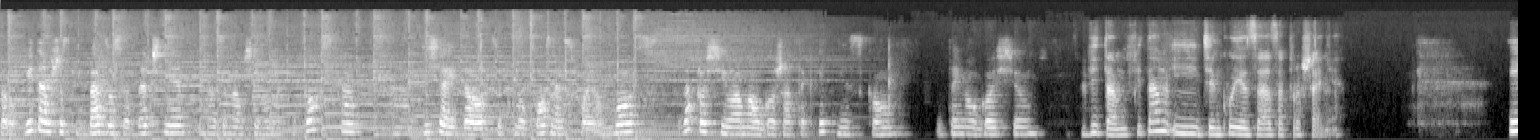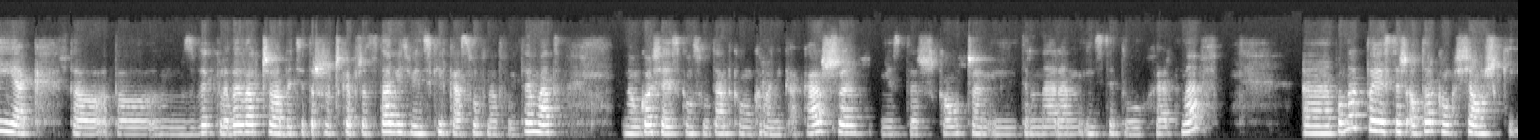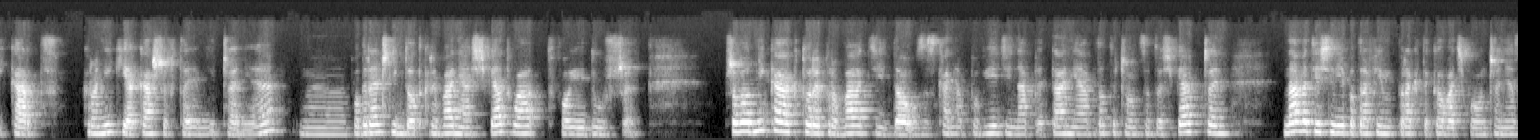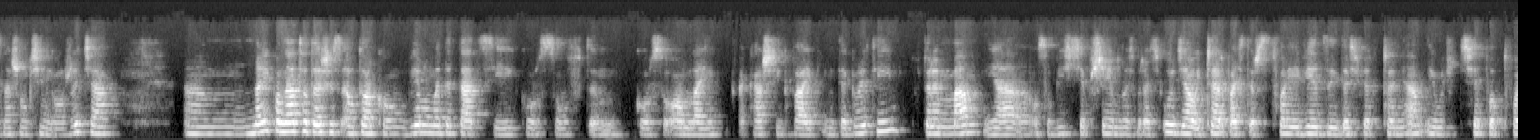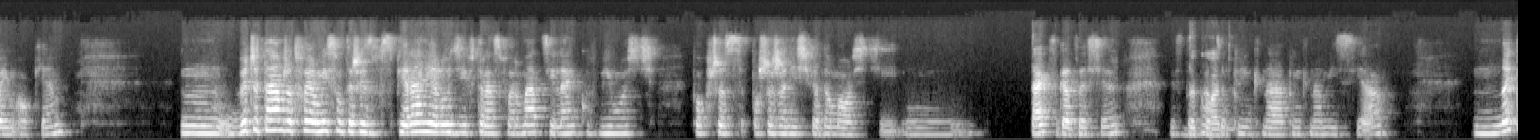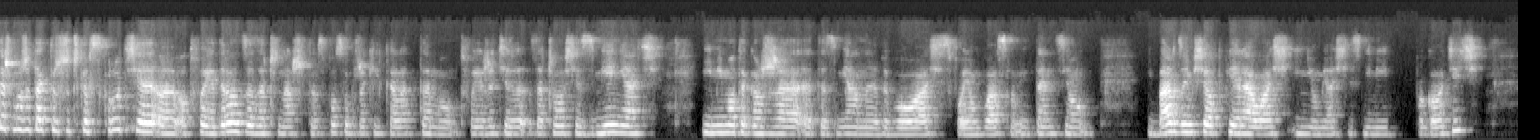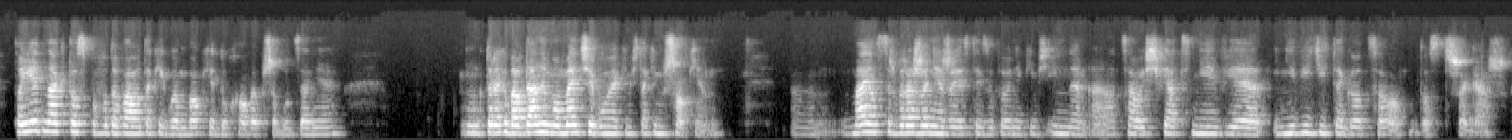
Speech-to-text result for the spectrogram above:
To witam wszystkich bardzo serdecznie. Nazywam się Iwona Kwiatowska, a dzisiaj do cyklu Poznaj swoją moc zaprosiła Małgorzatę Kwietniewską. Witaj Małgosiu. Witam, witam i dziękuję za zaproszenie. I jak to, to zwykle bywa, trzeba by Cię troszeczkę przedstawić, więc kilka słów na Twój temat. Małgosia jest konsultantką Kronik Akaszy, jest też coachem i trenerem Instytutu HeartMath. E, ponadto jest też autorką książki i kart Kroniki Akaszy Wtajemniczenie, e, podręcznik do odkrywania światła Twojej duszy. Przewodnika, który prowadzi do uzyskania odpowiedzi na pytania dotyczące doświadczeń, nawet jeśli nie potrafimy praktykować połączenia z naszą księgą życia. No i ponadto też jest autorką wielu medytacji, kursów, w tym kursu online Akashic Vibe Integrity, w którym mam ja osobiście przyjemność brać udział i czerpać też z Twojej wiedzy i doświadczenia i uczyć się pod Twoim okiem. Wyczytałam, że Twoją misją też jest wspieranie ludzi w transformacji lęków w miłość poprzez poszerzenie świadomości. Tak, zgadza się. Jest to Dokładnie. bardzo piękna, piękna misja. No i też może tak troszeczkę w skrócie e, o Twojej drodze. Zaczynasz w ten sposób, że kilka lat temu Twoje życie zaczęło się zmieniać i mimo tego, że te zmiany wywołałaś swoją własną intencją i bardzo im się opierałaś i nie umiałaś się z nimi pogodzić, to jednak to spowodowało takie głębokie duchowe przebudzenie, które chyba w danym momencie było jakimś takim szokiem mając też wrażenie, że jesteś zupełnie kimś innym, a cały świat nie wie i nie widzi tego, co dostrzegasz.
